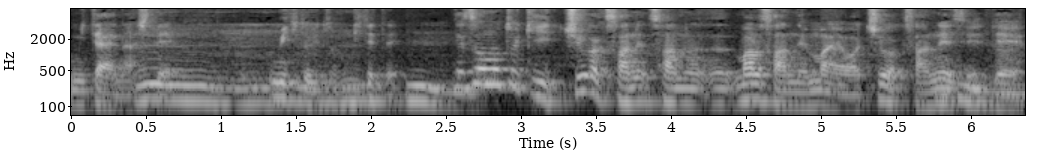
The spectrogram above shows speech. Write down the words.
みたいなしてミキといつも来てて、ん。でその時中学3年3丸3年前は中学3年生で、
